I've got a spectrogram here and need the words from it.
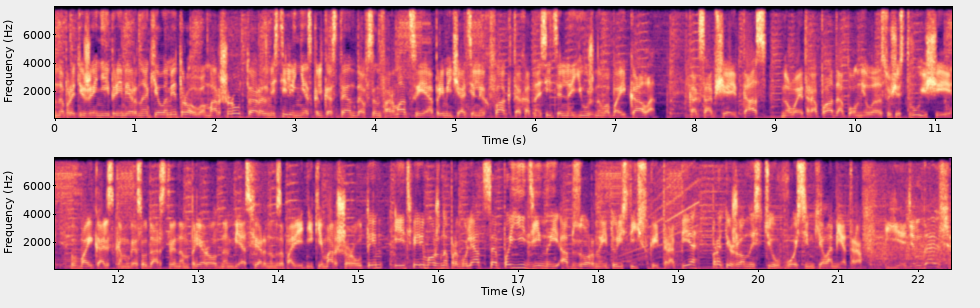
На протяжении примерно километрового маршрута разместили несколько стендов с информацией о примечательных фактах относительно Южного Байкала. Как сообщает ТАСС, новая тропа дополнила существующие в Байкальском государственном природном биосферном заповеднике маршруты, и теперь можно прогуляться по единой обзорной туристической тропе протяженностью 8 километров. Едем дальше.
